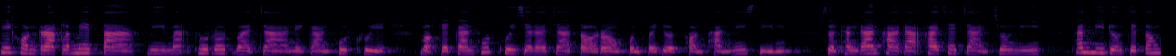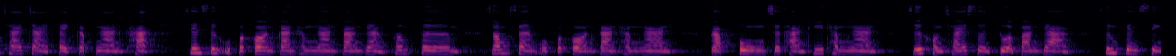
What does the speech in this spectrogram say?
ที่คนรักและเมตตา มีมะทุรสวาจาในการพูดคุย เหมาะแก่การพูดคุยเจรจาต่อรองผลประโยชน์ผ่อนผันหนี้สิน ส่วนทางด้านภาระค่าใช้จ่ายช่วงนี้ ท่านมีดวงจะต้องใช้จ่ายไปกับงานค่ะ เช่นซื้ออุปกรณ์การทำงานบางอย่างเพิ่มเติม ซ่อมแซมอุปกรณ์การทำงาน ปรับปรุงสถานที่ทำงาน ซื้อของใช้ส่วนตัวบางอย่าง ซึ่งเป็นสิ่ง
